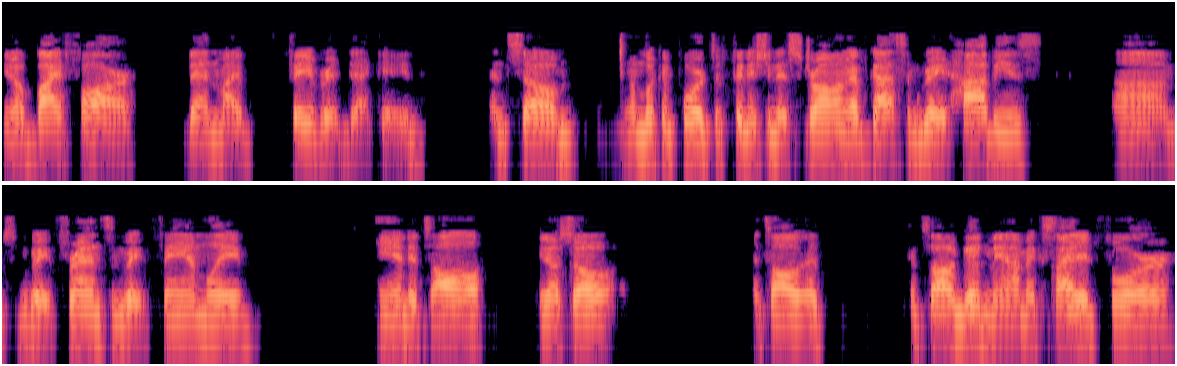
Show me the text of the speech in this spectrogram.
you know, by far been my favorite decade. And so I'm looking forward to finishing it strong. I've got some great hobbies, um, some great friends, some great family, and it's all, you know, so it's all it's all good, man. I'm excited for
